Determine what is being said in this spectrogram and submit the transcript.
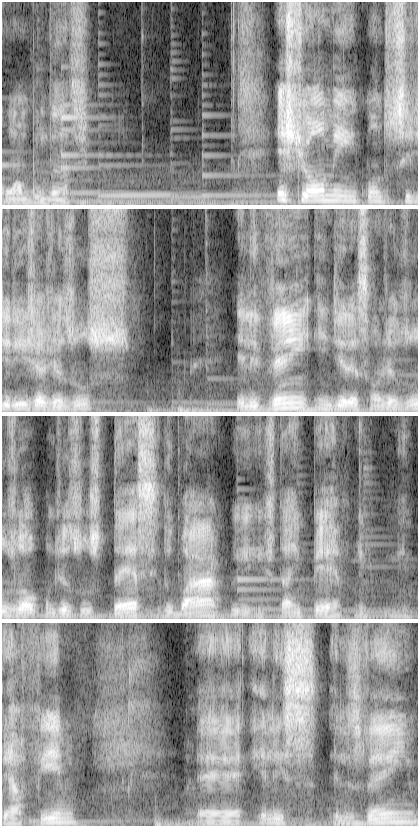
com abundância. Este homem, quando se dirige a Jesus, ele vem em direção a Jesus, logo quando Jesus desce do barco e está em, pé, em terra firme, é, eles, eles vêm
